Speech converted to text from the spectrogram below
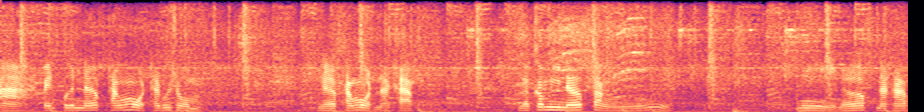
อ่า เป็นปืนเนิร์ฟทั้งหมดท่านผู้ชม เนิร์ฟทั้งหมดนะครับ แล้วก็มีเนิร์ฟฝั่งนี้ นี่เนิร์ฟนะครับ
